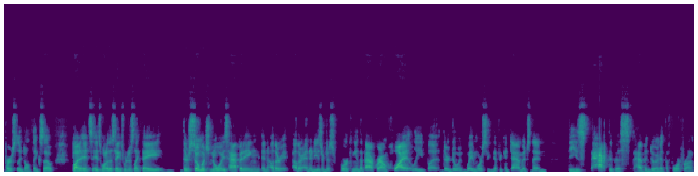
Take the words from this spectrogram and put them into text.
personally don't think so. But it's it's one of those things where just like they there's so much noise happening, and other other entities are just working in the background quietly, but they're doing way more significant damage than these hacktivists have been doing at the forefront.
